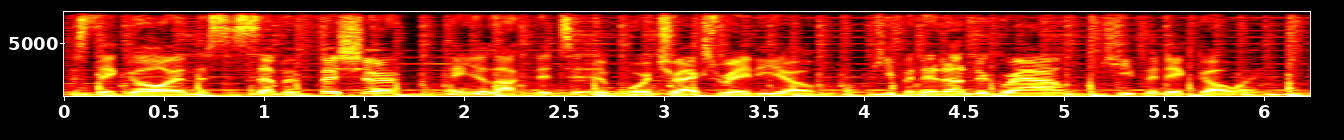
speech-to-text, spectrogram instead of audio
This thing going. This is Cevin Fisher, and you're locked into Import Tracks Radio. Keeping it underground, keeping it going.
